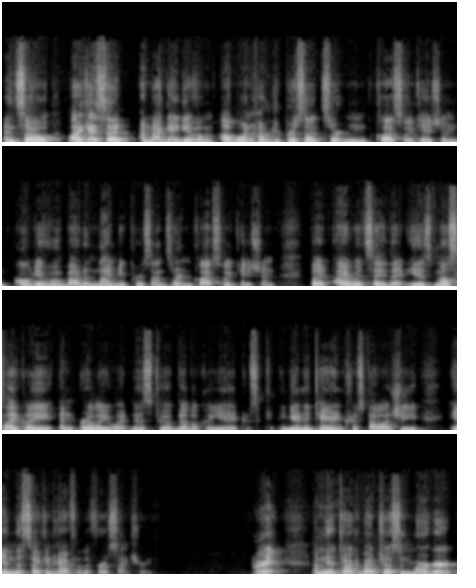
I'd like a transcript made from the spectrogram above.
And so, like I said, I'm not going to give him a 100% certain classification. I'll give him about a 90% certain classification. But I would say that he is most likely an early witness to a biblical Unitarian Christology in the second half of the first century. All right, I'm going to talk about Justin Martyr.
